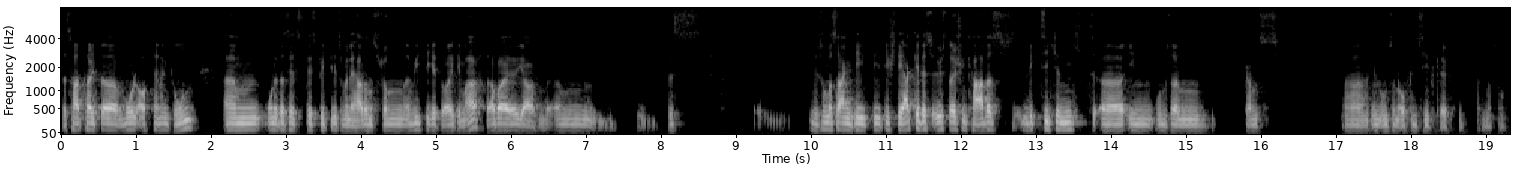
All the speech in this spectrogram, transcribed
das hat halt äh, wohl auch seinen Grund ähm, ohne das jetzt despektiert zu meinen. Er hat uns schon wichtige Tore gemacht, aber ja, ähm, das, wie soll man sagen, die, die, die Stärke des österreichischen Kaders liegt sicher nicht äh, in unseren ganz, äh, in unseren Offensivkräften, sagen wir so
